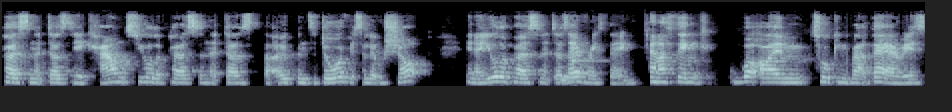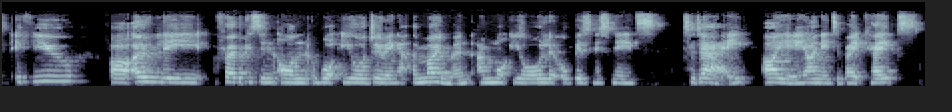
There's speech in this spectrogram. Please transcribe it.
person that does the accounts you're the person that does that opens the door if it's a little shop you know you're the person that does everything and i think what i'm talking about there is if you are only focusing on what you're doing at the moment and what your little business needs today, i.e., I need to bake cakes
